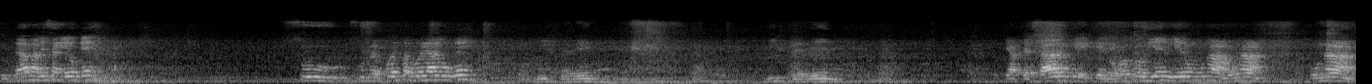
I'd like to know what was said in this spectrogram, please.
Si ustedes analizan ellos qué, su, su respuesta fue algo que diferente. Diferente. Y a pesar que, los otros 10 dieron una, una, una,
